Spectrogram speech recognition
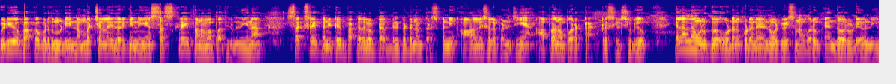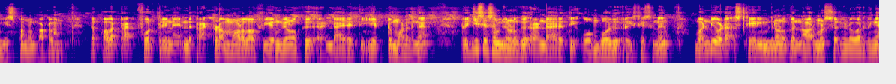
வீடியோ பார்க்க போகிறது முன்னாடி நம்ம சேனல் இது வரைக்கும் நீங்கள் சப்ஸ்கிரைப் பண்ணாமல் பார்த்துக்கிட்டு இருந்தீங்கன்னா சப்ஸ்கிரைப் பண்ணிவிட்டு பக்கத்தில் விட்டால் பெல் பட்டனை ப்ரெஸ் பண்ணி ஆன்லைன் செலவு பண்ணிச்சிங்க அப்போ நான் போகிற டிராக்டர் சேல்ஸ் வீடியோ எல்லாமே உங்களுக்கு உடனுக்குடனே நோட்டிஃபிகேஷன் வரும். எந்த ஒரு வீடியோ நீங்கள் மிஸ் பண்ணாமல் பார்க்கலாம். இந்த பவர் ட்ராக் ஃபோர் த்ரீ நைன் இந்த டிராக்டரோட மாடல் ஆஃப் இயர் முடிஞ்சவனுக்கு ரெண்டாயிரத்தி எட்டு மாடலுங்க ரிஜிஸ்ட்ரேஷன் முடிஞ்சவனுக்கு ரெண்டாயிரத்தி ஒம்பது ரிஜிஸ்ட்ரேஷனு வண்டியோட ஸ்டேரிங் முடிஞ்சவனுக்கு நார்மல் ஸ்டேரிங்கோட வருதுங்க.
